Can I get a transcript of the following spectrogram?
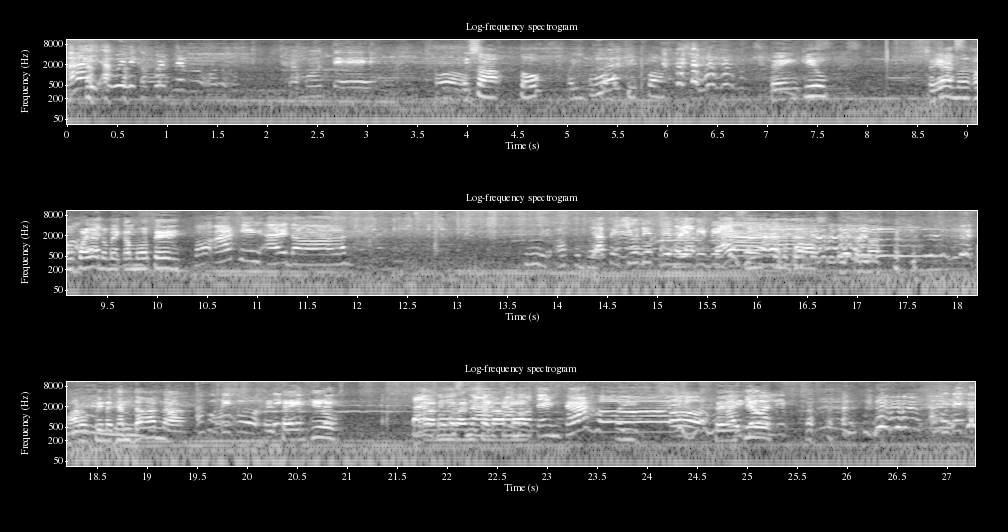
Ay, ako hindi ka partner mo. Ano? Kamote. Oh. Ay, sakto. Ay, kamote pa. Thank you. So yan, mga kababayan, oh, may kamote. Po aking idol. Uy, ako Si Ate Judith din may Ay, bibigay. Ay, tala. Parang pinaghandaan na. Ako di ko. Ay, thank you. Maraming Tapos maraming na salamat. kamoteng kahoy. Ay, Oh, Thank you. idol. Ako di ko.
